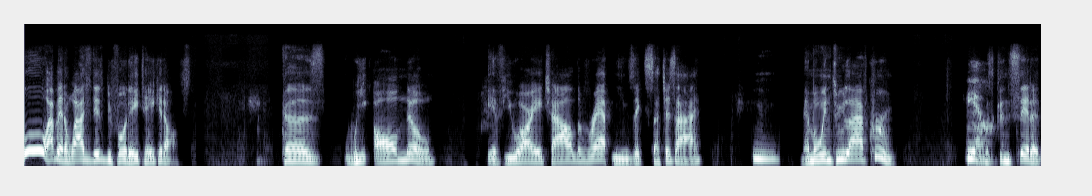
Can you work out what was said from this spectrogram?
Ooh, I better watch this before they take it off. Because we all know if you are a child of rap music, such as I, Mm. remember when Two Live Crew Yeah. was considered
